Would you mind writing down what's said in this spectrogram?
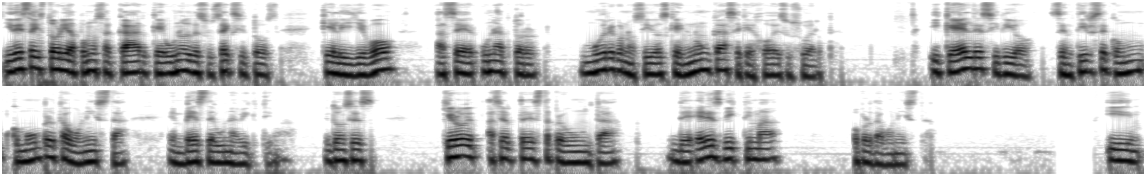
Y de esta historia podemos sacar que uno de sus éxitos que le llevó a ser un actor muy reconocido es que nunca se quejó de su suerte. Y que él decidió sentirse como, un protagonista en vez de una víctima. Entonces, quiero hacerte esta pregunta de ¿eres víctima o protagonista? Y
